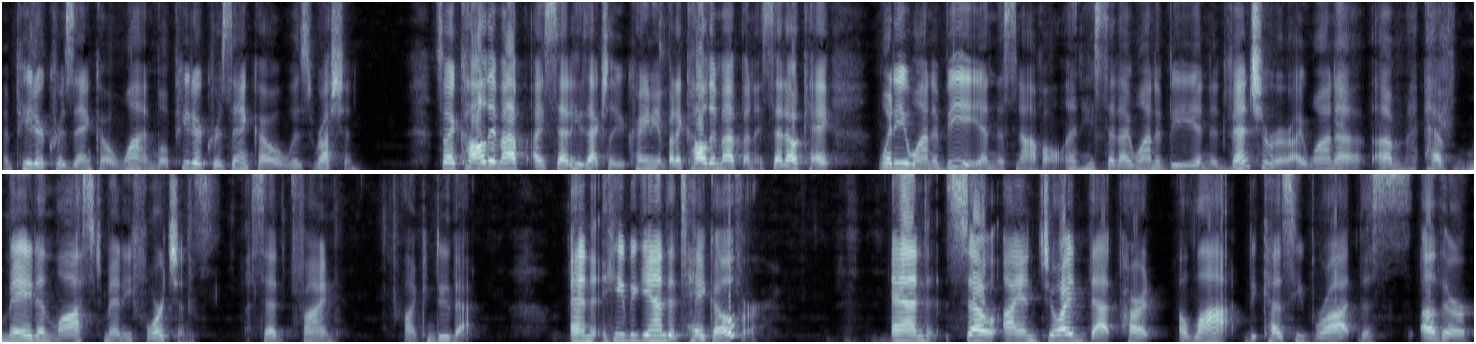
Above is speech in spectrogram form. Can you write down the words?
And Peter Krizenko won. Well, Peter Krizenko was Russian. So I called him up. I said, he's actually Ukrainian, but I called him up and I said, okay, what do you want to be in this novel? And he said, I want to be an adventurer. I want to um, have made and lost many fortunes. I said, fine, I can do that. And he began to take over. And so I enjoyed that part a lot because he brought this other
